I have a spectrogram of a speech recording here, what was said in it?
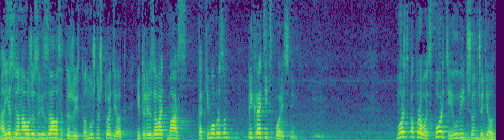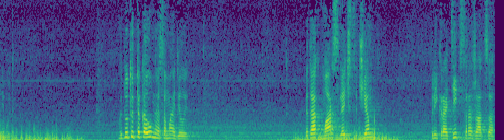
А если она уже завязалась, эта жизнь, то нужно что делать? Нейтрализовать Марс. Каким образом? Прекратить спорить с ним. Можете попробовать, спорьте и увидеть, что он что делать не будет. Говорит, ну ты такая умная, сама и делай. Итак, Марс лечится чем? Прекратить сражаться.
